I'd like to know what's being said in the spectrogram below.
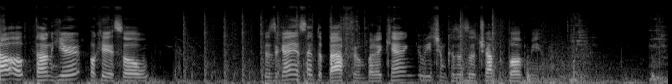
Watch out up down here. Okay, so there's a guy inside the bathroom, but I can't reach him because there's a trap above me. Mm,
